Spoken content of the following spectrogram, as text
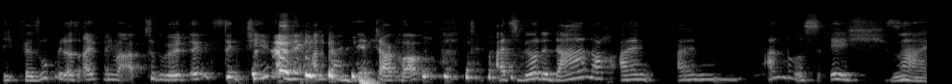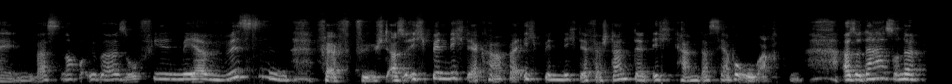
ich versuche mir das eigentlich mal abzugewöhnen, instinktiv an meinen Hinterkopf, als würde da noch ein, ein anderes Ich sein, was noch über so viel mehr Wissen verfügt. Also ich bin nicht der Körper, ich bin nicht der Verstand, denn ich kann das ja beobachten. Also da ist so eine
